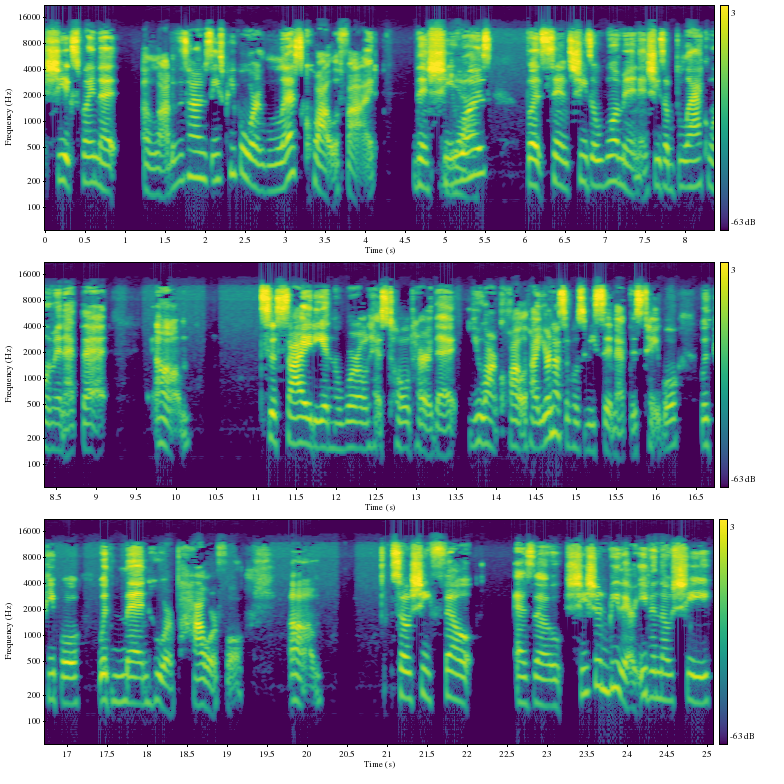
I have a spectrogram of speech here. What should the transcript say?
she explained that a lot of the times these people were less qualified than she yeah. was, but since she's a woman and she's a black woman at that, um, society in the world has told her that you aren't qualified. You're not supposed to be sitting at this table with people with men who are powerful. Um, so she felt as though she shouldn't be there, even though she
